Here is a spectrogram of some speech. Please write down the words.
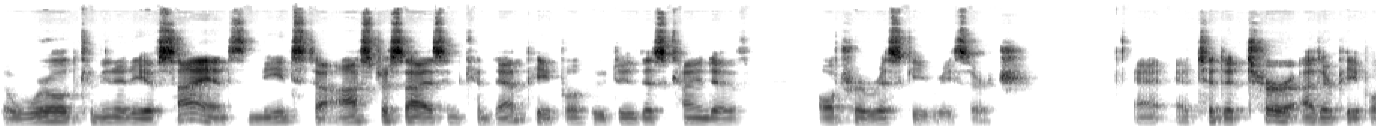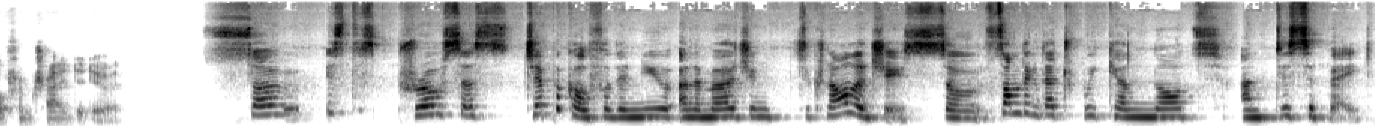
the world community of science needs to ostracize and condemn people who do this kind of ultra risky research uh, to deter other people from trying to do it. So, is this process typical for the new and emerging technologies? So, something that we cannot anticipate.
